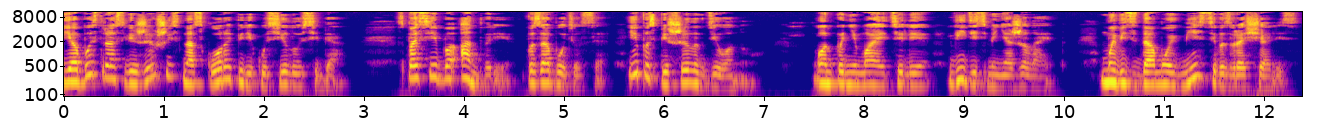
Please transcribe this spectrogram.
я, быстро освежившись, наскоро перекусила у себя. Спасибо Андваре, позаботился и поспешила к Диону. Он, понимаете ли, видеть меня желает. Мы ведь домой вместе возвращались,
